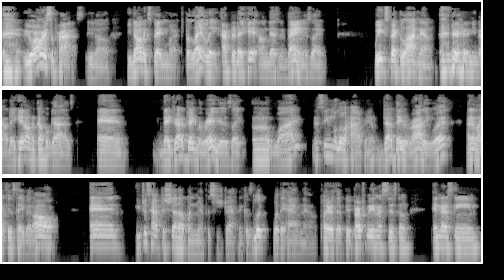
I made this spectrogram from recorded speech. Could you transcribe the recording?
you're always surprised. You know, you don't expect much. But lately, after they hit on Desmond Bane, it's like we expect a lot now. you know, they hit on a couple guys, and they draft Jake LaRavia. It's like, uh, why? That seemed a little high for him. Draft David Roddy. What? I didn't like his tape at all. And you just have to shut up when Memphis is drafting because look what they have now. Players that fit perfectly in their system, in their scheme,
